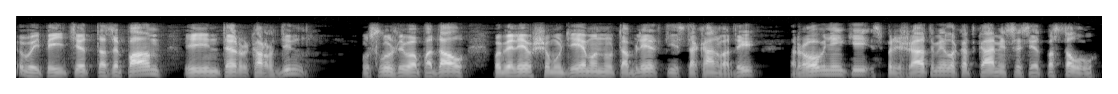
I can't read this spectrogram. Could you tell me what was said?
Выпейте тазепам и интеркардин. Услужливо подал побелевшему демону таблетки и стакан воды, ровненький, с прижатыми локотками сосед по столу.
